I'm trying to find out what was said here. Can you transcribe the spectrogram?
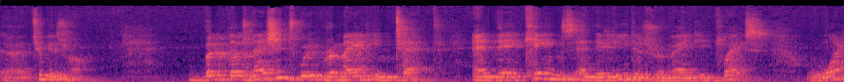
uh, to Israel. But those nations were, remained intact, and their kings and their leaders remained in place. What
